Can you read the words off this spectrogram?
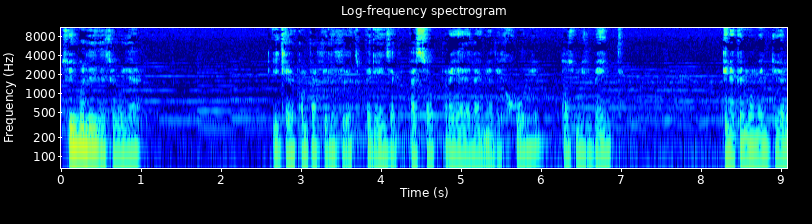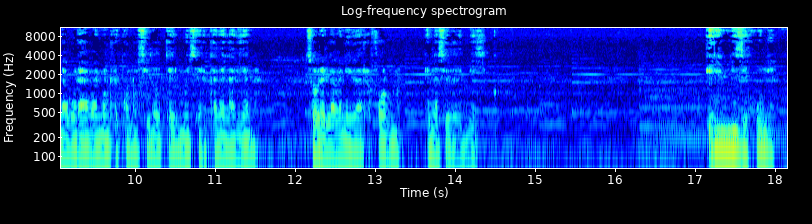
Soy guardia de seguridad y quiero compartirles la experiencia que pasó por allá del año de julio 2020. En aquel momento yo laboraba en un reconocido hotel muy cerca de la Diana, sobre la avenida Reforma, en la Ciudad de México. Era el mes de julio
